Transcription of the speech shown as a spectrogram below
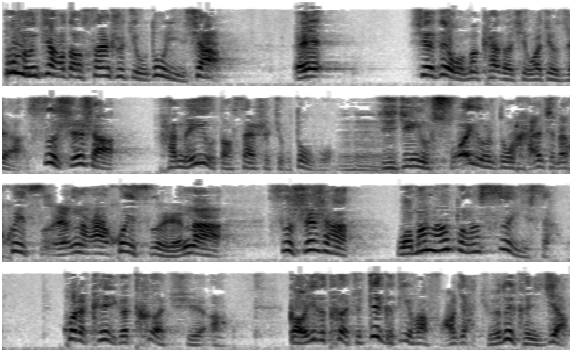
不能降到三十九度以下。”哎，现在我们看到情况就是这样。事实上还没有到三十九度五，已经有所有人都喊起来会死人啊，会死人啊。事实上，我们能不能试一试，或者开一个特区啊，搞一个特区，这个地方房价绝对可以降。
